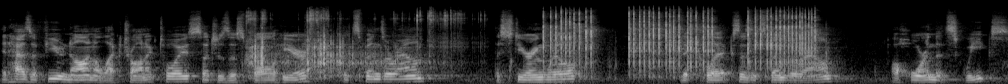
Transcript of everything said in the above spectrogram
It has a few non-electronic toys such as this ball here that spins around, the steering wheel that clicks as it spins around, a horn that squeaks,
